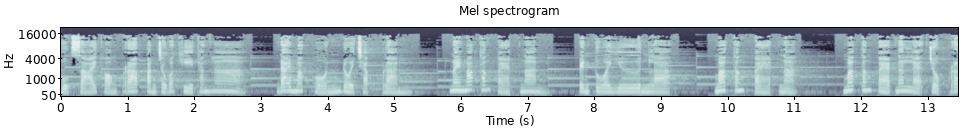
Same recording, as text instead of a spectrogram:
ถูกสายของพระปัญจวคีทั้งห้าได้มรรคผลโดยฉับพลัน ในมรรคทั้งแปดนั่น เป็นตัวยืนละ มรรคทั้งแปดน่ะมรรคทั้งแปดนั่นแหละจบพระ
